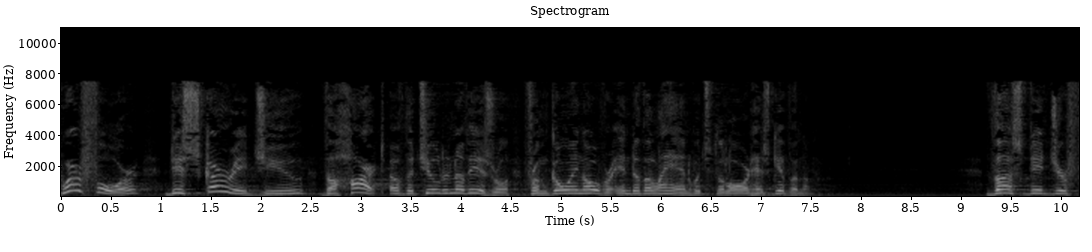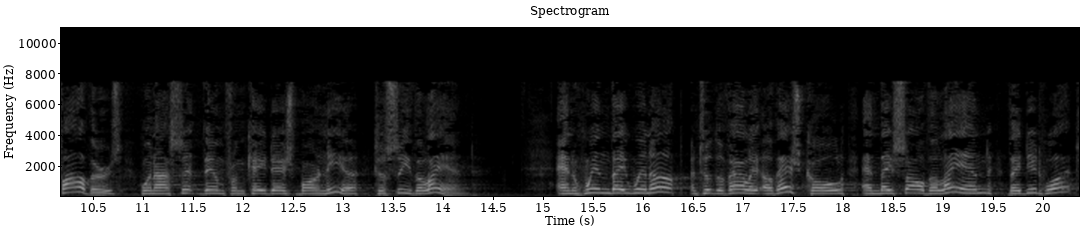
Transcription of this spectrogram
Wherefore discourage you the heart of the children of Israel from going over into the land which the Lord has given them? Thus did your fathers when I sent them from Kadesh Barnea to see the land. And when they went up into the valley of Eshcol and they saw the land, they did what?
